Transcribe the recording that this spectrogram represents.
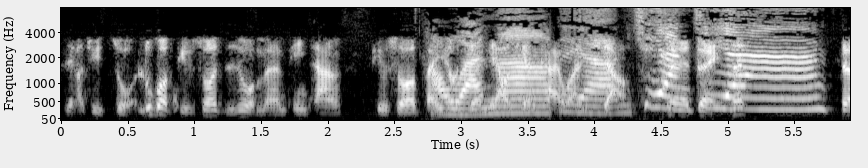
实要去做。如果比如说只是我们平常，比如说朋友间聊天开玩笑，对对对，对，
